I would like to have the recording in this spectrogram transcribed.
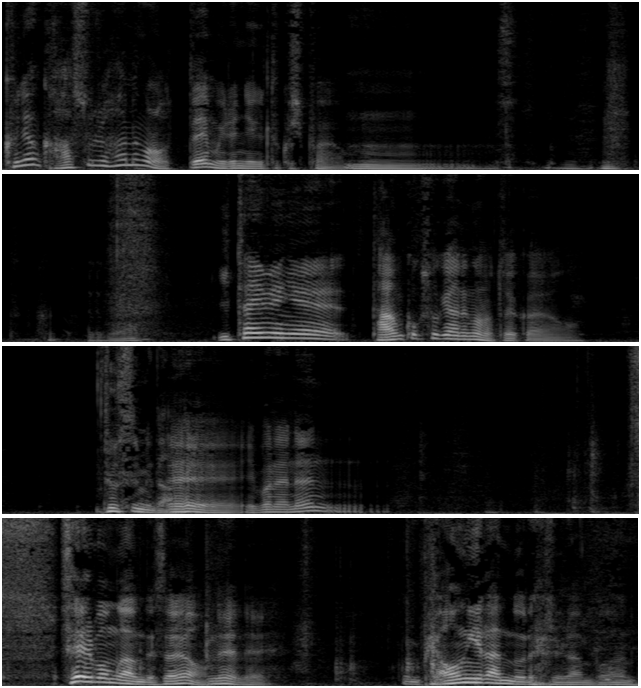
그냥 가수를 하는 건 어때? 뭐 이런 얘기를 듣고 싶어요. 음. 이 타이밍에 다음 곡 소개하는 건 어떨까요? 좋습니다. 예, 예. 이번에는 새 앨범 가운데서요. 네네. 그럼 병이란 노래를 한번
